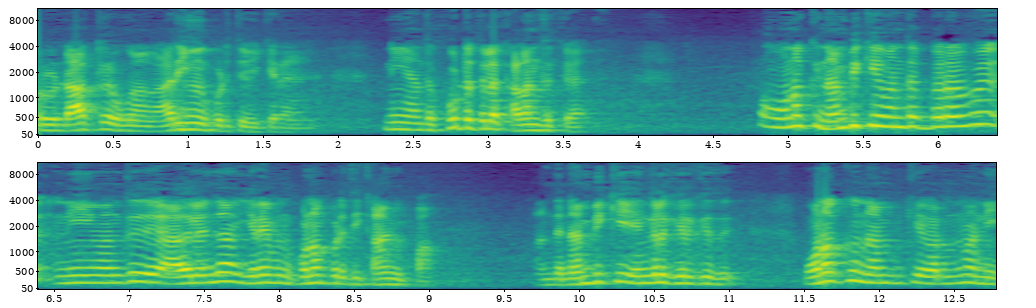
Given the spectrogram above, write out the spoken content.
ஒரு டாக்டரை உங்க அறிமுகப்படுத்தி வைக்கிறேன். நீ அந்த கூட்டத்தில் கலந்துக்க. உனக்கு நம்பிக்கை வந்த பிறகு நீ வந்து அதுலேருந்து தான் இறைவன் குணப்படுத்தி காமிப்பான். அந்த நம்பிக்கை எங்களுக்கு இருக்குது. உனக்கும் நம்பிக்கை வரணுமா நீ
